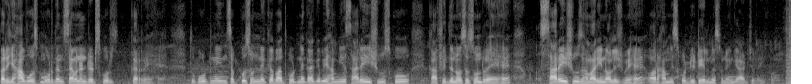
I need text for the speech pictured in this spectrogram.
पर यहाँ वो मोर देन 700 स्कोर कर रहे हैं। तो कोर्ट ने इन सबको सुनने के बाद कोर्ट ने कहा कि भाई हम ये सारे इश्यूज़ को काफ़ी दिनों से सुन रहे हैं, सारे इश्यूज़ हमारी नॉलेज में हैं और हम इसको डिटेल में सुनेंगे आठ जुलाई को।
